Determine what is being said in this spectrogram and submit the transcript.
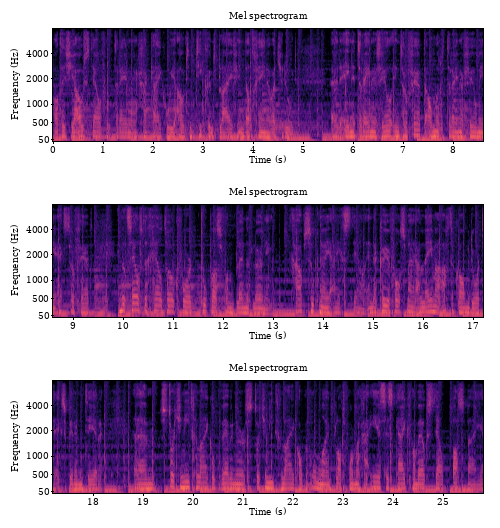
Wat is jouw stijl van trainer en ga kijken hoe je authentiek kunt blijven in datgene wat je doet. Eh, de ene trainer is heel introvert, de andere trainer veel meer extrovert. En datzelfde geldt ook voor het toepassen van blended learning. Ga op zoek naar je eigen stijl en daar kun je volgens mij alleen maar achter komen door te experimenteren. Um, stort je niet gelijk op webinars, stort je niet gelijk op een online platform, maar ga eerst eens kijken van welk stijl past bij je.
